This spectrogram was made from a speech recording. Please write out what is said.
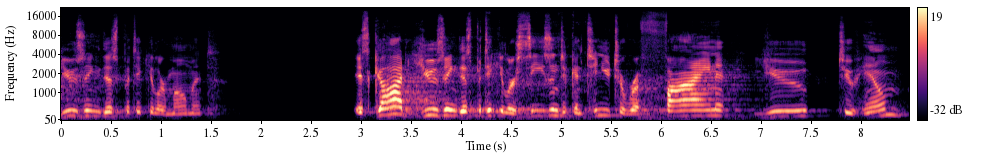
using this particular moment? Is God using this particular season to continue to refine you to Him?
